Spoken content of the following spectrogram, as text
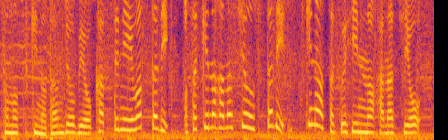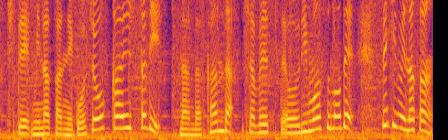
その月の誕生日を勝手に祝ったり、お酒の話をしたり、好きな作品の話をして皆さんにご紹介したり、なんだかんだ喋っておりますので、ぜひ皆さん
